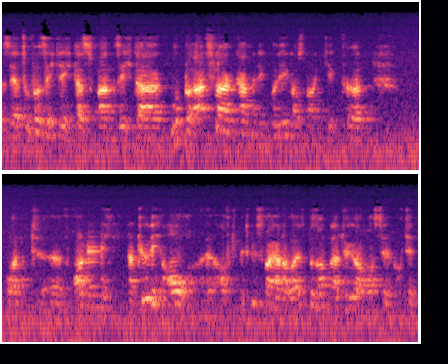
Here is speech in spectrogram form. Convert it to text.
sehr zuversichtlich, dass man sich da gut beratschlagen kann mit den Kollegen aus Neunkirchen-Fürden. Und freue mich natürlich auch auf die Betriebsfeiern, aber insbesondere natürlich auch auf den, auf den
